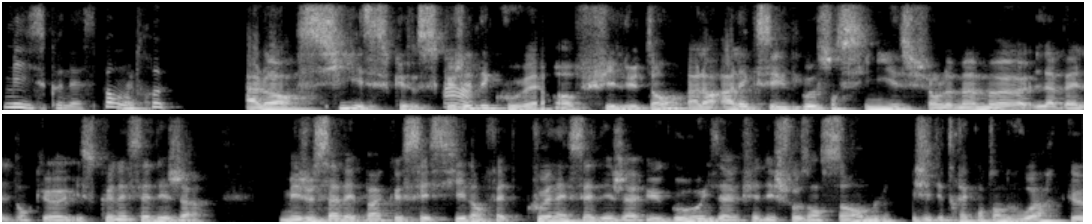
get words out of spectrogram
mais ils se connaissent pas Ouais. entre eux. Alors, si, ce que, ce que j'ai Ah, découvert au fil du temps, alors Alex et Hugo sont signés sur le même euh, label, donc euh, ils se connaissaient déjà. Mais je savais pas que Cécile, en fait, connaissait déjà Hugo, ils avaient fait des choses ensemble. J'étais très content de voir qu'il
